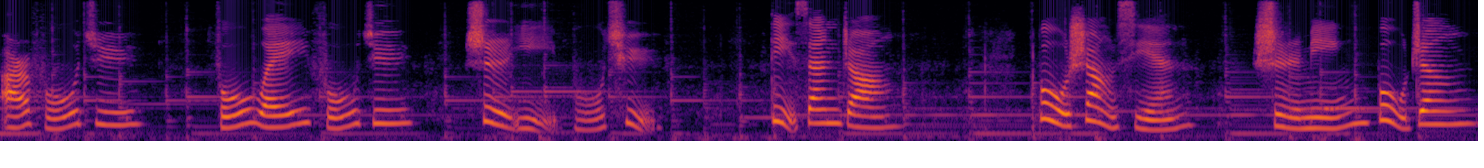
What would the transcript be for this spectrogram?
而弗居。夫为弗居，是以不去。第三章：不尚贤，使民不争；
